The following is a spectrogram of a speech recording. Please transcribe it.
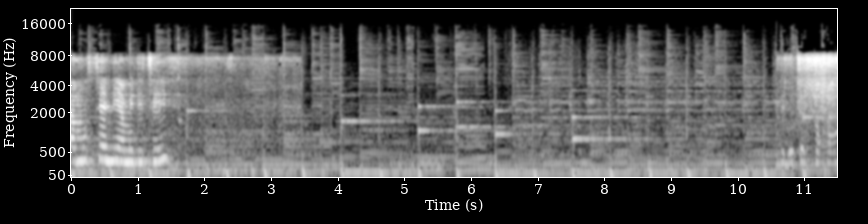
চামচ চেনি আমি দিচ্ছি। দিব তেজপাতা।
